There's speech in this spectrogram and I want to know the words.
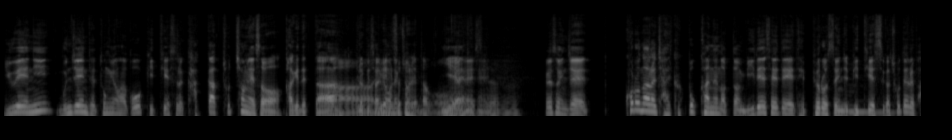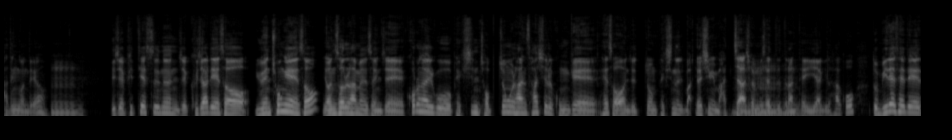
유엔이 문재인 대통령하고 BTS를 각각 초청해서 가게 됐다 아, 이렇게 설명을 유엔이 초청을 했거든요. 했다고. 예. BTS를. 그래서 이제 코로나를 잘 극복하는 어떤 미래 세대의 대표로서 이제 음. BTS가 초대를 받은 건데요. 음. 이제 BTS는 이제 그 자리에서 유엔 총회에서 연설을 하면서 이제 코로나19 백신 접종을 한 사실을 공개해서 이제 좀 백신을 마- 열심히 맞자 음. 젊은 세대들한테 이야기를 하고 또 미래 세대에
